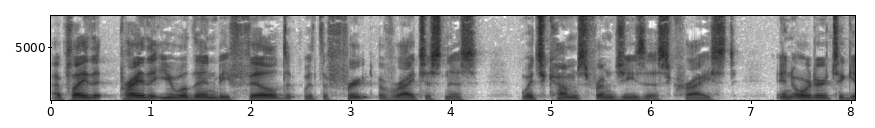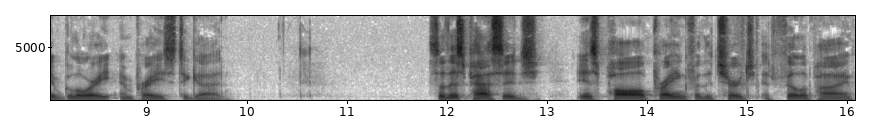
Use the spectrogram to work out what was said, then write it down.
I pray that, pray that you will then be filled with the fruit of righteousness which comes from Jesus Christ, in order to give glory and praise to God. So, this passage is Paul praying for the church at Philippi,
